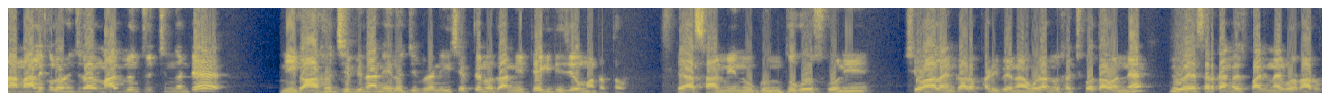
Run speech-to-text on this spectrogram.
నా నాలుకలో నుంచి రా నాలుగు నుంచి వచ్చిందంటే నీకు ఆ రోజు చెప్పినా నీ రోజు చెప్పినా నీకు చెప్తే నువ్వు దాన్ని టేక్ ఇట్ ఈజీగా మాట్లాడతావు. యా స్వామి నువ్వు గొంతు కోసుకొని శివాలయం కాడ పడిపోయినా కూడా నువ్వు చచ్చిపోతావన్నే నువ్వు వైఎస్ఆర్ కాంగ్రెస్ పార్టీ నాయకులు రారు.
